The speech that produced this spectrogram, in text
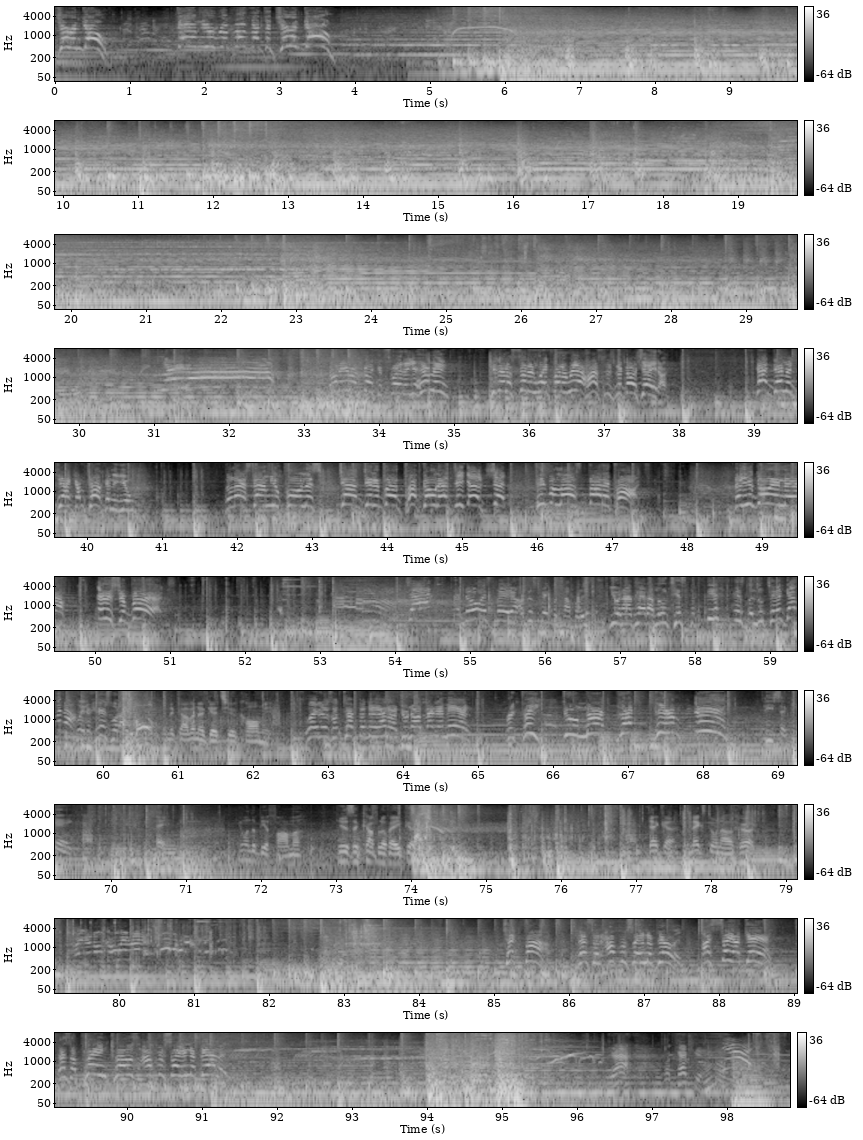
The children go! Damn you, Ripper! Let the children go! Hostage negotiator. God damn it, Jack, I'm talking to you. The last time you pulled this John Jittybug popcorn antique ass shit, people lost body parts. Now you go in there, and it's your badge. Jack, I know as mayor of this great metropolis, you and I've had our little tiff, but this is the lieutenant governor. Later, here's what I. When the governor gets here, call me. Slater's attempting to enter. Do not let him in. Repeat, do not let him in. Piece of cake. Hey, you want to be a farmer? Here's a couple of acres. Dekker, the next one I'll hurt. Slater, don't go in with it. Check five. There's an officer in the building. I say again, there's a plainclothes officer in the building. Jack, what kept you? Dad!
